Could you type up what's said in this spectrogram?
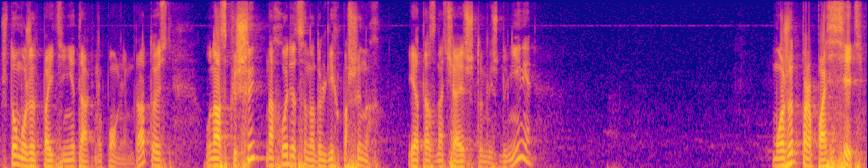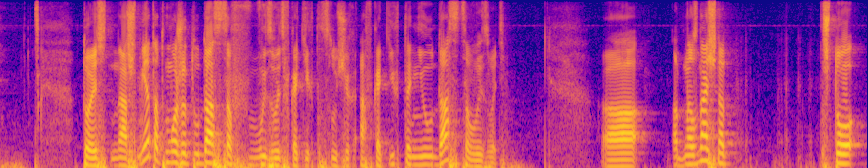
Что может пойти не так, мы помним. Да? То есть у нас кэши находятся на других машинах. И это означает, что между ними может пропасть сеть. То есть наш метод может удастся вызвать в каких-то случаях, а в каких-то не удастся вызвать. А, однозначно, что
